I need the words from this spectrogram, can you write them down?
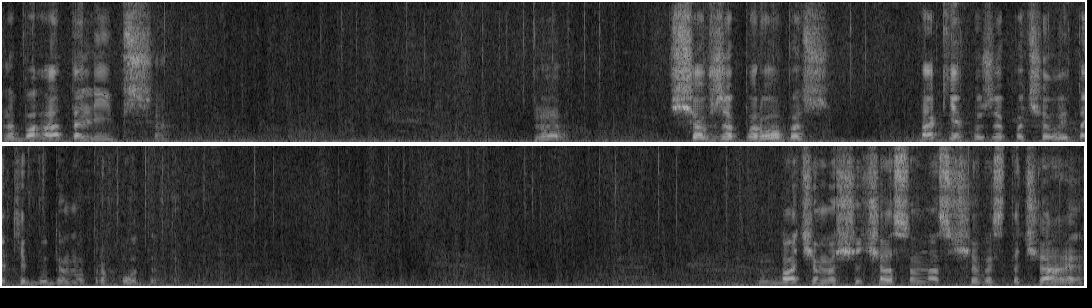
Набагато ліпше. Ну, що вже поробиш? Так як уже почали, так і будемо проходити. Бачимо, що часу в нас ще вистачає.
